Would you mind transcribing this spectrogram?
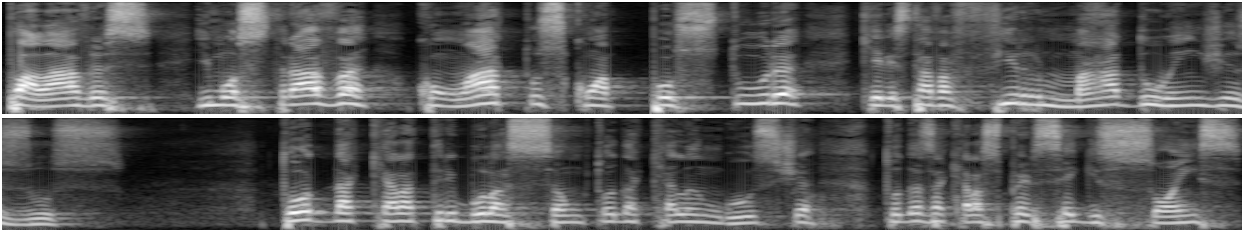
palavras e mostrava com atos, com a postura, que ele estava firmado em Jesus. Toda aquela tribulação, toda aquela angústia, todas aquelas perseguições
